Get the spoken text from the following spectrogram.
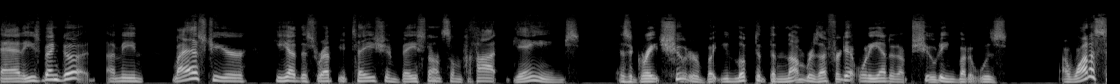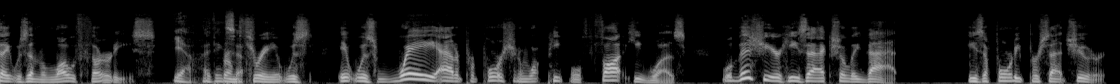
And he's been good. I mean, last year he had this reputation based on some hot games as a great shooter. But you looked at the numbers. I forget what he ended up shooting, but it was, I want to say it was in the low 30s. Yeah, I think from so. three. It was it was way out of proportion of what people thought he was. Well, this year he's actually that. He's a 40% shooter.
